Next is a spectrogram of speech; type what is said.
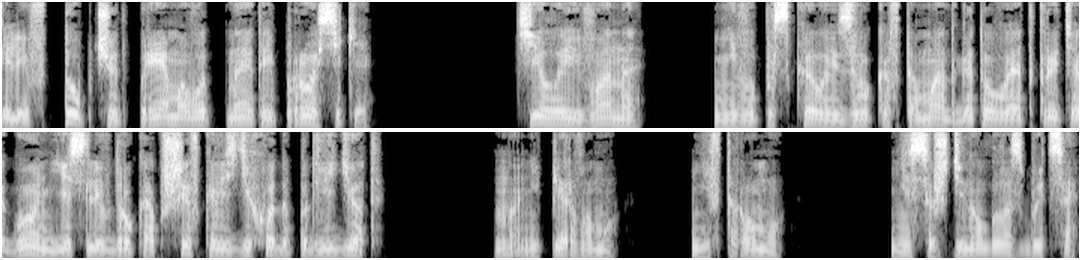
или втопчут прямо вот на этой просеке. Тело Ивана не выпускало из рук автомат, готовый открыть огонь, если вдруг обшивка вездехода подведет но ни первому, ни второму не суждено было сбыться.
